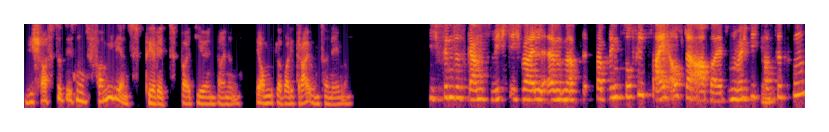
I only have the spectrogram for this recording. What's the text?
Wie schaffst du diesen Familienspirit bei dir in deinen, ja, mittlerweile drei Unternehmen? Ich finde es ganz wichtig, weil ähm, man verbringt so viel Zeit auf der Arbeit und möchte ich da sitzen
